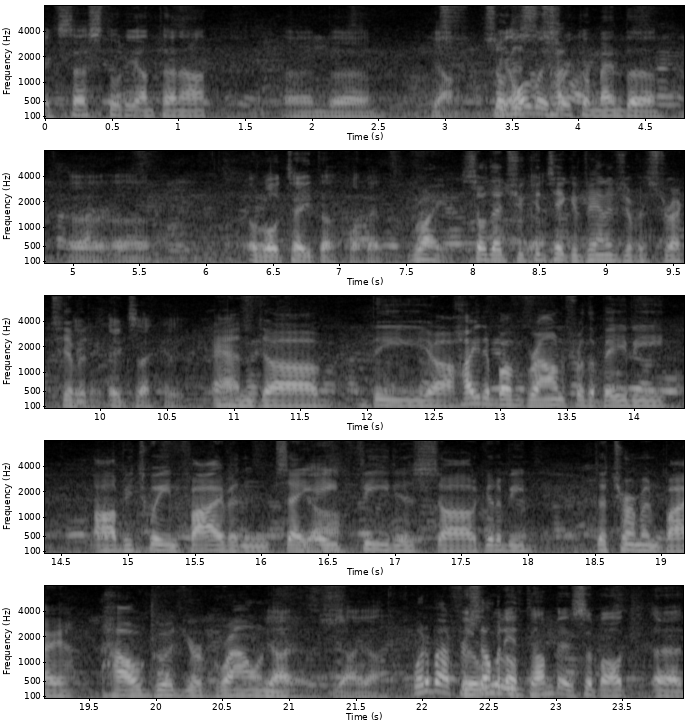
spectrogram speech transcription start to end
access to the antenna. And uh, yeah, So we always recommend a, a, a, a rotator for that. Right, so that you can take advantage of its directivity. Exactly. And uh, the uh, height above ground for the baby uh, between five and say Yeah. eight feet is uh, going to be determined by how good your ground Yeah, is. yeah, yeah. What about for the somebody? rule of thumb is about uh,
